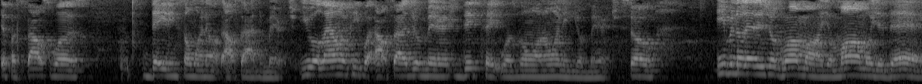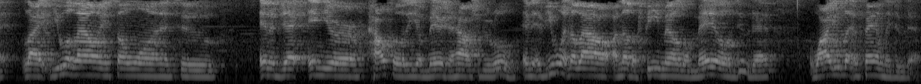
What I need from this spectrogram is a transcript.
if a spouse was dating someone else outside the marriage. You allowing people outside your marriage dictate what's going on in your marriage. So even though that is your grandma, your mom, or your dad, like you allowing someone to interject in your household, in your marriage, and how it should be ruled. And if you wouldn't allow another female or male do that, why are you letting family do that?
